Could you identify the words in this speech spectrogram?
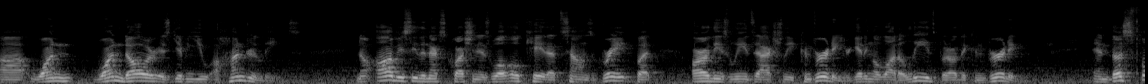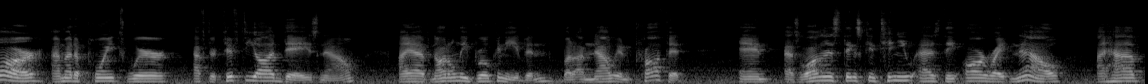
uh, one one dollar is giving you 100 leads. Now, obviously, the next question is, well, okay, that sounds great, but are these leads actually converting? You're getting a lot of leads, but are they converting? And thus far, I'm at a point where after 50 odd days now, I have not only broken even, but I'm now in profit. And as long as things continue as they are right now, I have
